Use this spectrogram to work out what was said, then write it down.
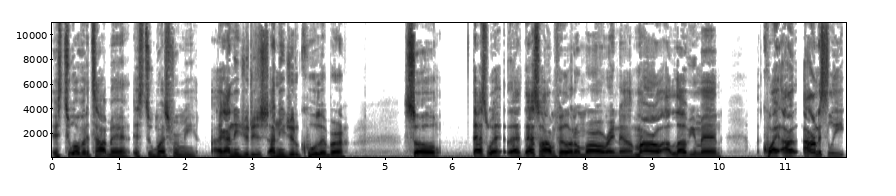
it's too over the top, man. It's too much for me. Like I need you to just I need you to cool it, bro. So that's what that, that's how I'm feeling on Mauro right now. Mauro, I love you, man. Quite honestly,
